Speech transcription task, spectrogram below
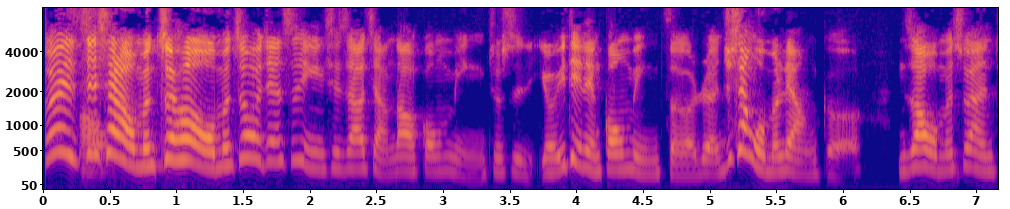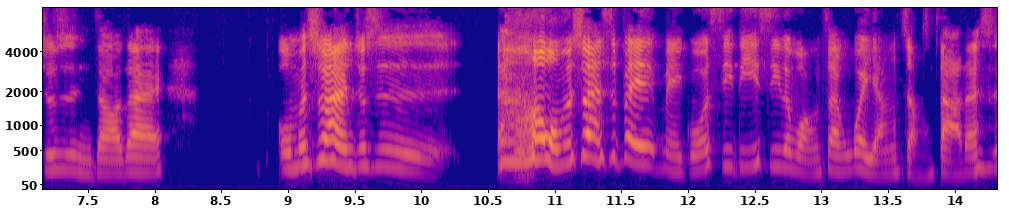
所以接下来我们最后，我们最后一件事情，其实要讲到公民，就是有一点点公民责任。就像我们两个，你知道，我们虽然就是你知道在，我们虽然就是 我们虽然是被美国 CDC 的网站喂养长大，但是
